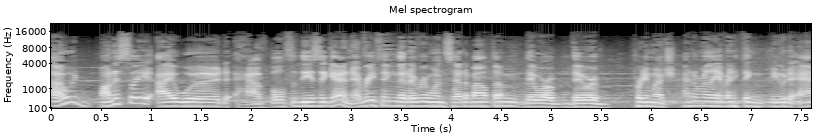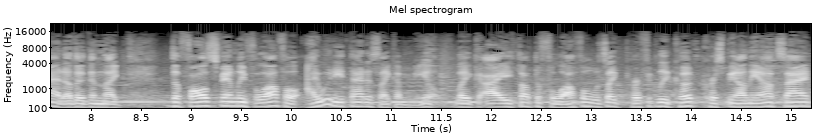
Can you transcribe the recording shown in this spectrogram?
I would honestly, I would have both of these again. Everything that everyone said about them, they were they were pretty much. I don't really have anything new to add other than like the Falls family falafel, I would eat that as like a meal. Like I thought the falafel was like perfectly cooked, crispy on the outside,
